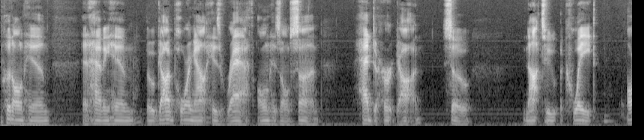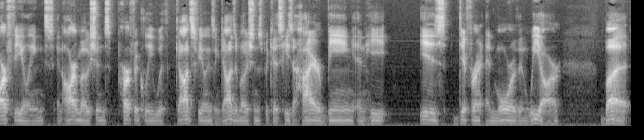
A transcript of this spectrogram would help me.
put on him, and having him, God pouring out his wrath on his own son, had to hurt God. So, not to equate our feelings and our emotions perfectly with God's feelings and God's emotions because he's a higher being and he is different and more than we are. But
